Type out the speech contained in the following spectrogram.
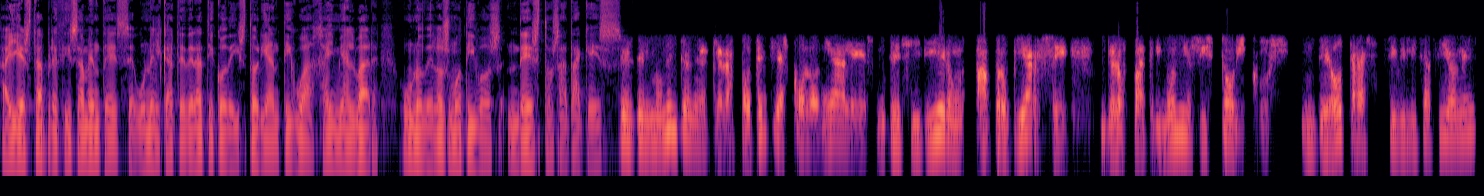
Ahí está precisamente, según el catedrático de Historia Antigua Jaime Alvar, uno de los motivos de estos ataques. Desde el momento en el que las potencias coloniales decidieron apropiarse de los patrimonios históricos de otras civilizaciones,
